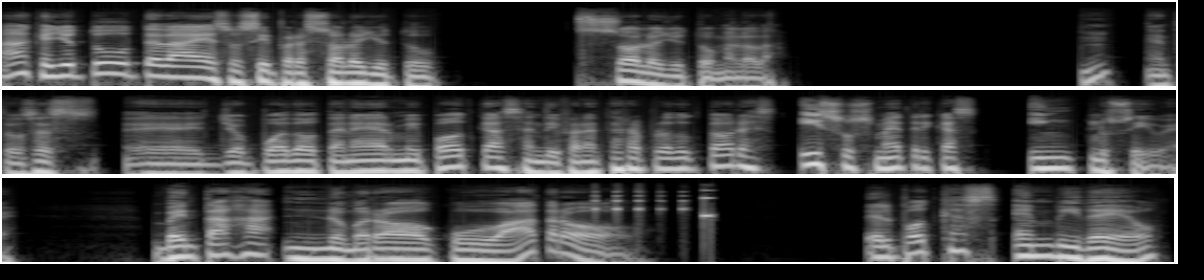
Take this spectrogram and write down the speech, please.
Ah, que YouTube te da eso, sí, pero es solo YouTube. Solo YouTube me lo da. Entonces, eh, yo puedo tener mi podcast en diferentes reproductores y sus métricas inclusive. Ventaja número cuatro. El podcast en video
